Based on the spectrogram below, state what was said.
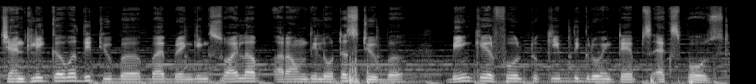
Gently cover the tuber by bringing soil up around the lotus tuber, being careful to keep the growing tips exposed.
